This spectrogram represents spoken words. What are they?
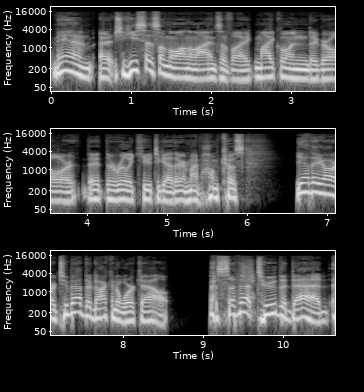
man, uh, he said something along the lines of like, Michael and the girl are, they, they're really cute together. And my mom goes, yeah, they are. Too bad they're not going to work out. I said that to the dad. Oh,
